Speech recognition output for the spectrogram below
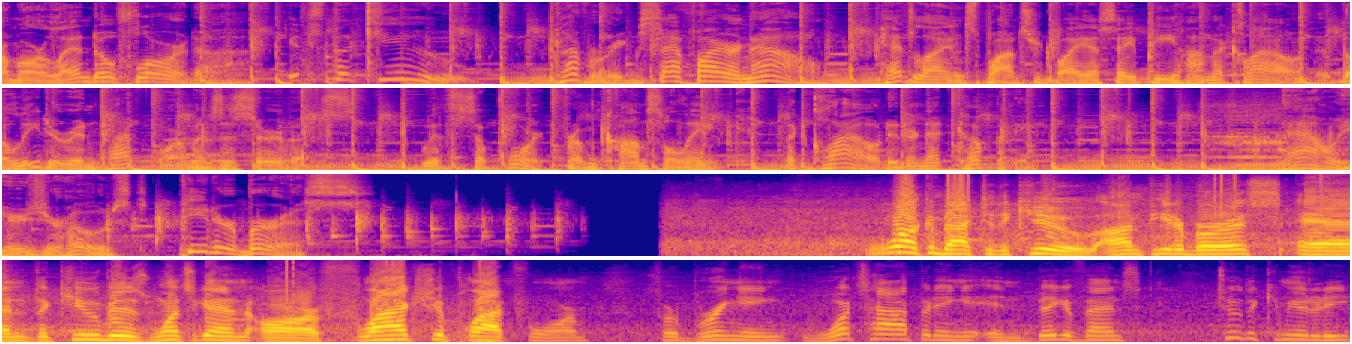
From Orlando, Florida, it's theCUBE, covering Sapphire Now. Headline sponsored by SAP HANA Cloud, the leader in platform as a service. With support from Console Inc., the cloud internet company. Now here's your host, Peter Burris. Welcome back to theCUBE. I'm Peter Burris, and theCUBE is once again our flagship platform for bringing what's happening in big events to the community,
